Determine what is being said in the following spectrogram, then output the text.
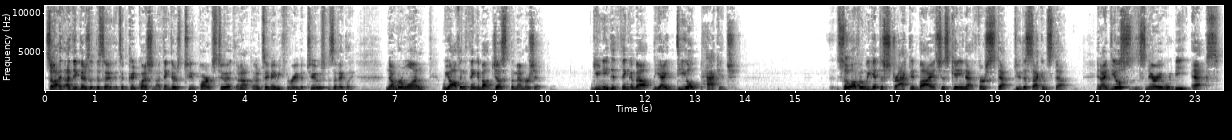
So I, I think there's a, this a, it's a good question. I think there's two parts to it. Not, I would say maybe three, but two specifically. Number one, we often think about just the membership. You need to think about the ideal package. So often we get distracted by it's just getting that first step. Do the second step. An ideal scenario would be X.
